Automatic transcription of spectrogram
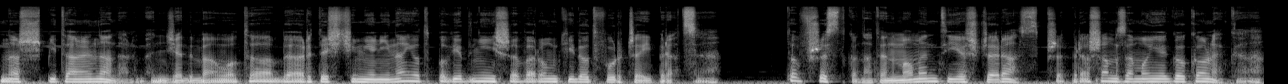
Nasz szpital nadal będzie dbał o to, aby artyści mieli najodpowiedniejsze warunki do twórczej pracy. To wszystko na ten moment i jeszcze raz przepraszam za mojego kolega.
